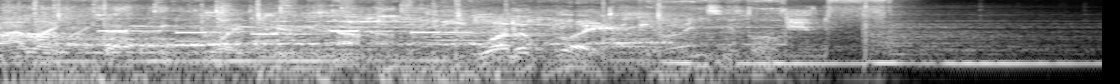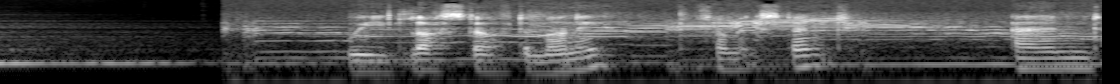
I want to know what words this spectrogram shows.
I like that Pink What a place. We lust after money to some extent, and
